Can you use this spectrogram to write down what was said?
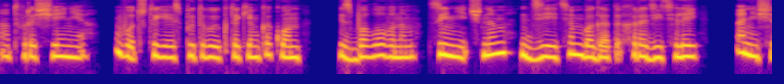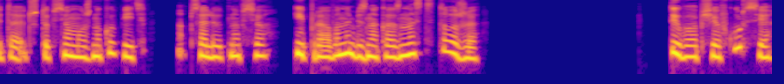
Отвращение. Вот что я испытываю к таким, как он избалованным, циничным детям богатых родителей. Они считают, что все можно купить. Абсолютно все. И право на безнаказанность тоже. Ты вообще в курсе,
